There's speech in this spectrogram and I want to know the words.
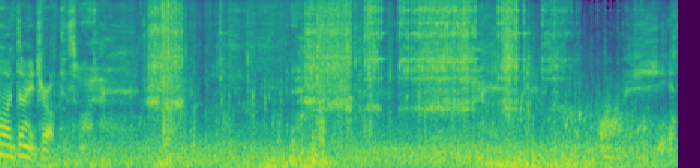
Oh, don't drop this one. Oh, shit.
